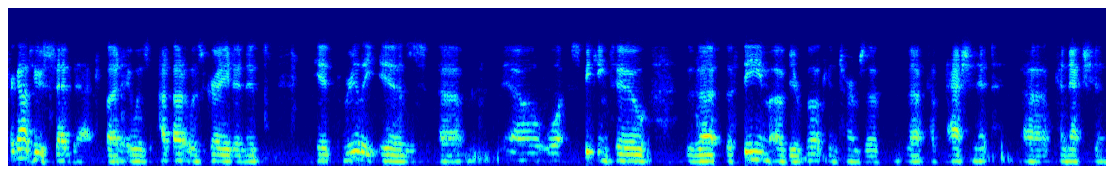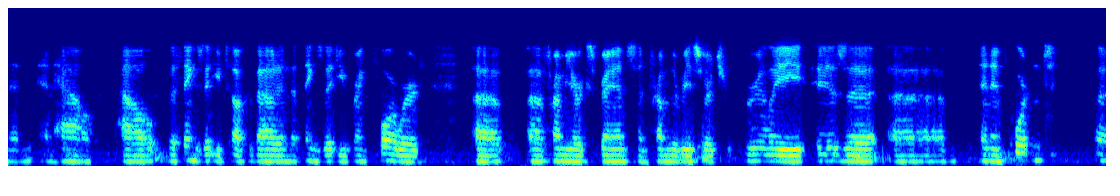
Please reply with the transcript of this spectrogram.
forgot who said that, but it was I thought it was great, and it's it really is um, speaking to the the theme of your book in terms of the compassionate uh, connection and and how how the things that you talk about and the things that you bring forward uh, uh, from your experience and from the research really is a, uh, an important, uh,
